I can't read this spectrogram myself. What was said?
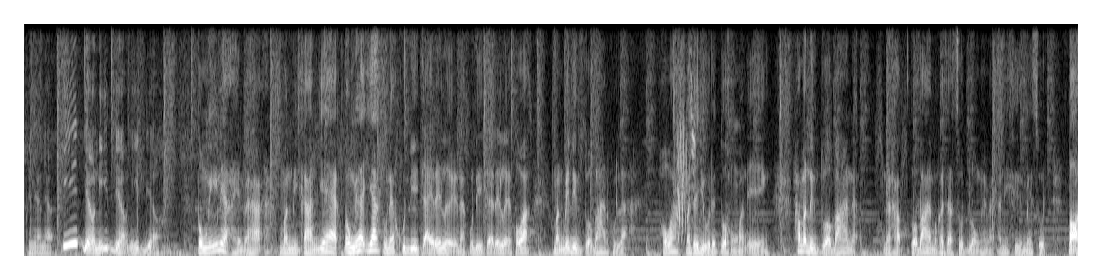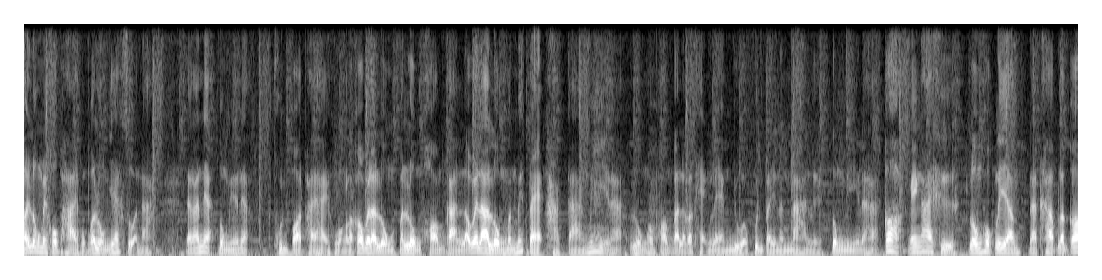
เป็นยาแนวนิดเดียวนิดเดียวนิดเดียว ตรงนี้เนี่ยเห็นไหมฮะมันมีการแยกตรงเนี้ยแยกตรงเนี้ยคุณดีใจได้เลยนะคุณดีใจได้เลย เพราะว่ามันไม่ดึงตัวบ้านคุณละเพราะว่ามันจะอยู่ในตัวของมันเอง ถ้ามันดึงตัวบ้านเนี่ยนะครับตัวบ้านมันก็จะสุดลงใช่ไหมอันนี้คือไม่สุด ต่อให้ลงไมโครพายผมก็ลงแยกส่วนนะดังนั้นเนี่ยตรงเนี้ยเนี่ย คุณปลอดภัยหายห่วง แล้วก็เวลาลงมันลงพร้อมกัน แล้วเวลาลงมันไม่แตกหักกลางไม่มีนะฮะลงพร้อมๆกันแล้วก็แข็งแรงอยู่กับคุณไปนานๆเลยตรงนี้นะฮะก็ง่ายๆ คือลงหกเหลี่ยมนะครับแล้วก็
